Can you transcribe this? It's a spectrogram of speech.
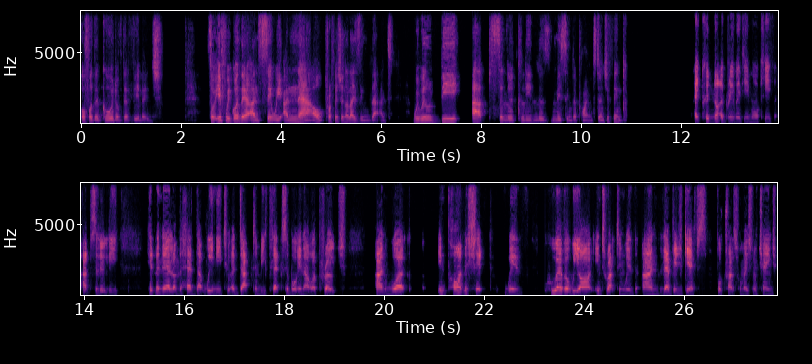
or for the good of the village. So if we go there and say we are now professionalizing that, we will be absolutely missing the point, don't you think? I could not agree with you more, Keith. Absolutely hit the nail on the head that we need to adapt and be flexible in our approach and work in partnership with whoever we are interacting with and leverage gifts for transformational change.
